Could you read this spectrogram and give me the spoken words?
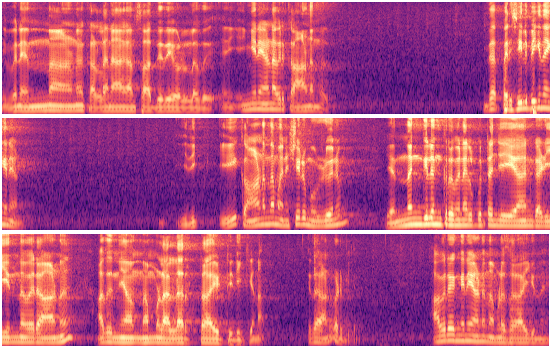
ഇവൻ എന്നാണ് കള്ളനാകാൻ സാധ്യതയുള്ളത്? ഇങ്ങനെയാണ് അവർ കാണുന്നത്. ഇത് പരിശീലിപ്പിക്കുന്നത് എങ്ങനെയാണ്? ഇരി ഈ കാണുന്ന മനുഷ്യർ മുഴുവനും എന്തെങ്കിലും ക്രിമിനൽ കുറ്റം ചെയ്യാൻ കഴിയുന്നവരാണ്. അത് ഞാൻ നമ്മൾ അലർട്ടായിട്ടിരിക്കണം. ഇതാണ് പഠിപ്പിക്കുന്നത്. അവരെങ്ങനെയാണ് നമ്മളെ സഹായിക്കുന്നത്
